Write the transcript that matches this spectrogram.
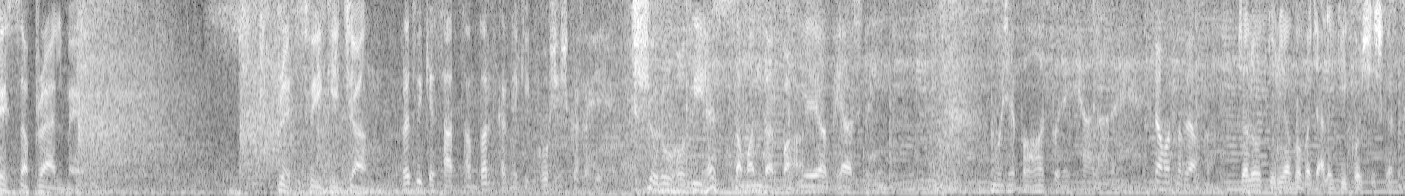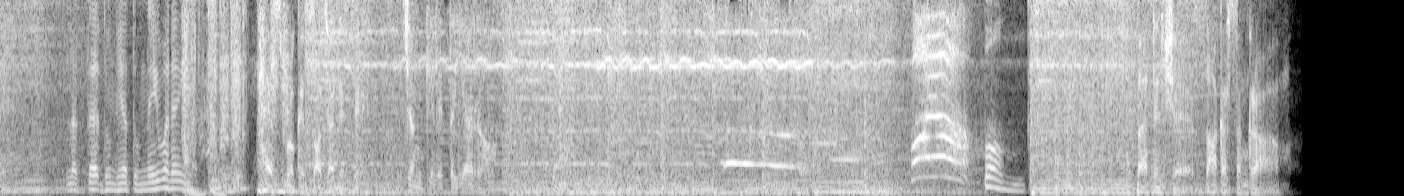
इस अप्रैल में। पृथ्वी की जंग। पृथ्वी के साथ संपर्क करने की कोशिश कर रही है। शुरू होती है समंदर पर। ये अभ्यास नहीं। मुझे बहुत बुरे ख्याल आ रहे हैं। क्या मतलब है आपका? चलो दुनिया को बचाने की कोशिश करते हैं। लगता है दुनिया तुम नहीं बनाई हैस्ब्रो के सौजन्य से। जंग के लिए तैयार रहो। बम बैटल शेयर सागर संग्राम।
